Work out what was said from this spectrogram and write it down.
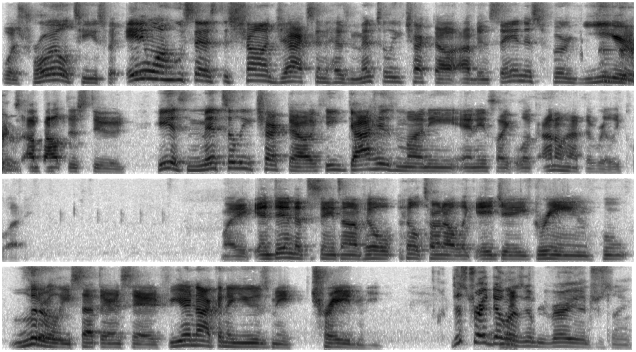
was royalties for anyone who says DeSean Jackson has mentally checked out. I've been saying this for years about this dude. He is mentally checked out. He got his money, and he's like, "Look, I don't have to really play." Like, and then at the same time, he'll he'll turn out like AJ Green, who literally sat there and said, "If you're not going to use me, trade me." This trade deadline Wait. is going to be very interesting.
